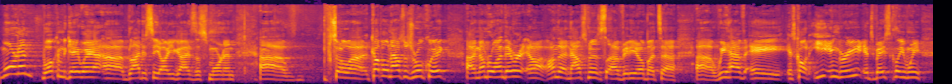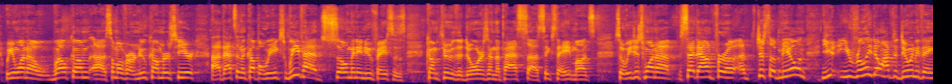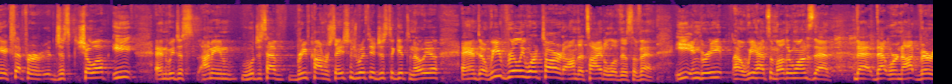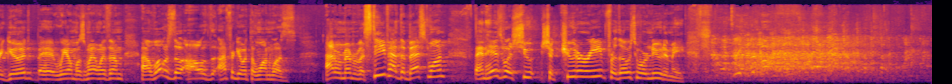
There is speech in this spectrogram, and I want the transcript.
Morning. Welcome to Gateway. Uh, glad to see all you guys this morning. Uh, so, uh, a couple announcements, real quick. Uh, number one, they were uh, on the announcements uh, video, but uh, uh, we have a. It's called Eat and Greet. It's basically we we want to welcome some of our newcomers here. that's in a couple weeks. We've had so many new faces come through the doors in the past six to eight months. So we just want to sit down for a, a, just a meal, and you you really don't have to do anything except for just show up, eat, and we just. I mean, we'll just have brief conversations with you just to get to know you and uh, we really worked hard on the title of this event, Eat and Greet. Uh, we had some other ones that, that, that were not very good. Uh, we almost went with them. Uh, what was the, oh, I forget what the one was. I don't remember, but Steve had the best one, and his was charcuterie for those who are new to me.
